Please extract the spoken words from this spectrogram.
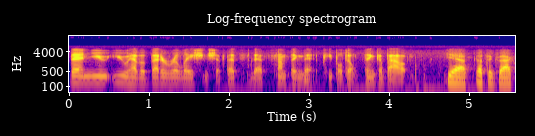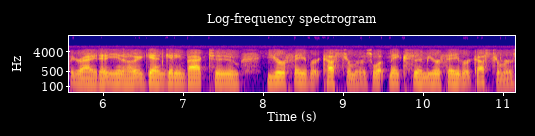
then you you have a better relationship. That's that's something that people don't think about. Yeah that's exactly right. And you know again getting back to your favorite customers what makes them your favorite customers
